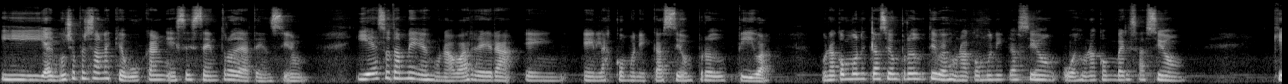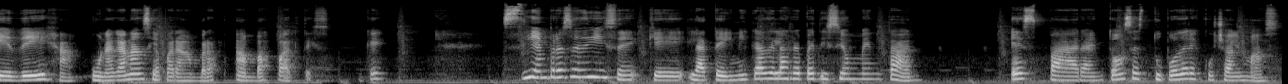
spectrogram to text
Y hay muchas personas que buscan ese centro de atención. Y eso también es una barrera en, en la comunicación productiva. Una comunicación productiva es una comunicación o es una conversación que deja una ganancia para ambas, ambas partes. Siempre se dice que la técnica de la repetición mental es para entonces tú poder escuchar más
